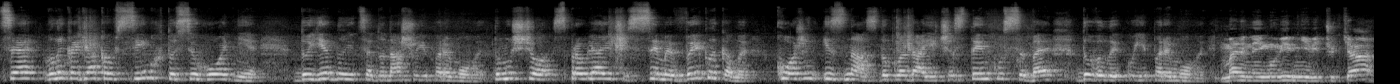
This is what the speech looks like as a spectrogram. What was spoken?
Це велика дяка всім, хто сьогодні доєднується до нашої перемоги, тому що справляючись з цими викликами, кожен із нас докладає частинку себе до великої перемоги. У мене неймовірні відчуття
